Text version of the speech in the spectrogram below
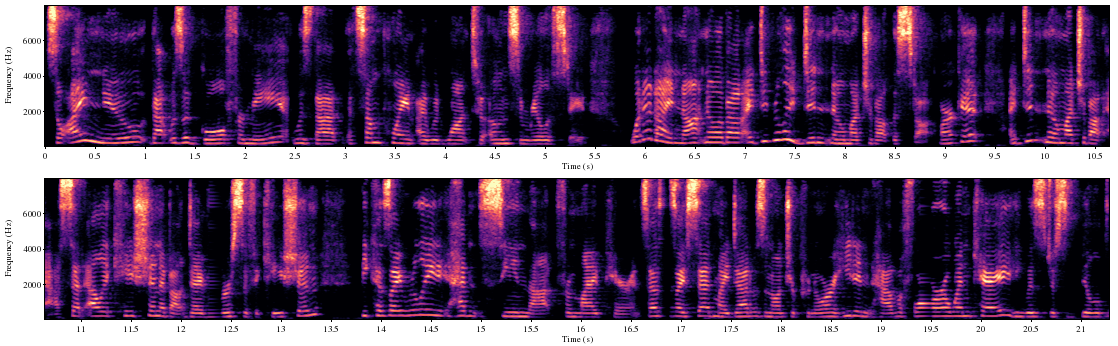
So I knew that was a goal for me was that at some point I would want to own some real estate. What did I not know about? I did really didn't know much about the stock market. I didn't know much about asset allocation, about diversification because I really hadn't seen that from my parents. As I said, my dad was an entrepreneur. He didn't have a 401k. He was just build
